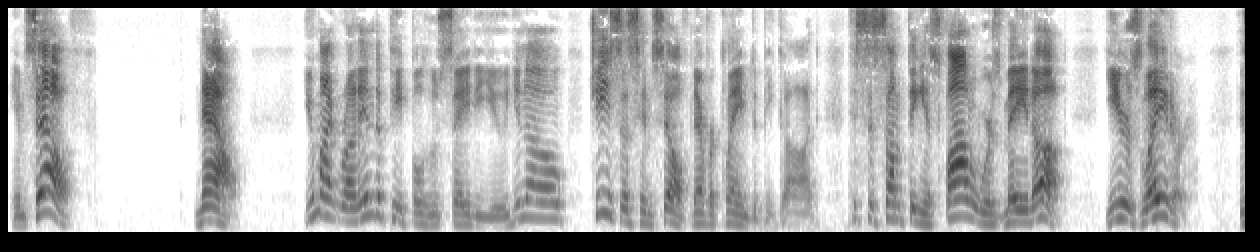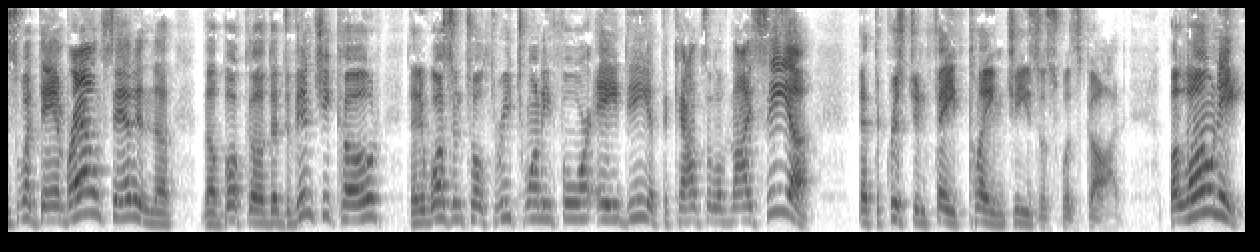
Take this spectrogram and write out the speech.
himself. Now, you might run into people who say to you, you know, Jesus himself never claimed to be God. This is something his followers made up years later. This is what Dan Brown said in the, the book of the Da Vinci Code that it wasn't until 324 AD at the Council of Nicaea that the Christian faith claimed Jesus was God. Baloney.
